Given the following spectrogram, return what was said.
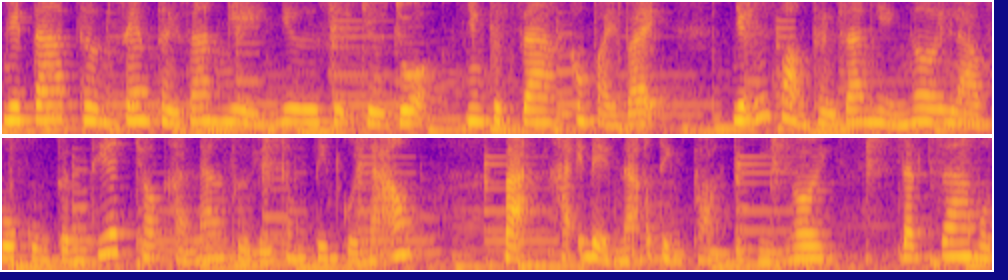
Người ta thường xem thời gian nghỉ như sự chiều chuộng, nhưng thực ra không phải vậy. Những khoảng thời gian nghỉ ngơi là vô cùng cần thiết cho khả năng xử lý thông tin của não. Bạn hãy để não thỉnh thoảng được nghỉ ngơi, đặt ra một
